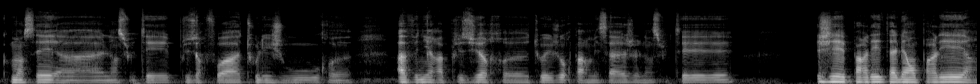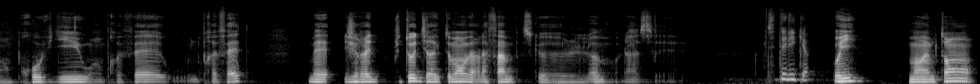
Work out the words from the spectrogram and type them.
commencer à l'insulter plusieurs fois tous les jours, euh, à venir à plusieurs tous les jours par message, l'insulter. J'ai parlé d'aller en parler à un provi ou un préfet ou une préfète, mais j'irais plutôt directement vers la femme parce que l'homme, voilà, c'est. C'est délicat. Oui, mais en même temps,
